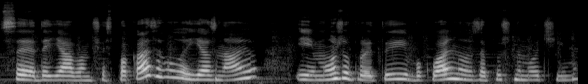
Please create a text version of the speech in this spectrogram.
Все, де я вам щось показувала, я знаю і можу пройти буквально з заплющеними очима.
